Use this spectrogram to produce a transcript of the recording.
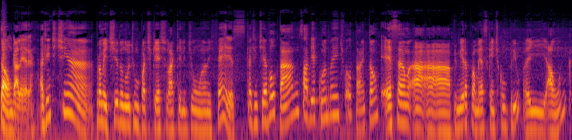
Então, galera, a gente tinha prometido no último podcast lá, aquele de um ano em férias, que a gente ia voltar, não sabia quando, mas a gente ia voltar. Então, essa é a, a, primeira promessa que a gente cumpriu, e a única.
